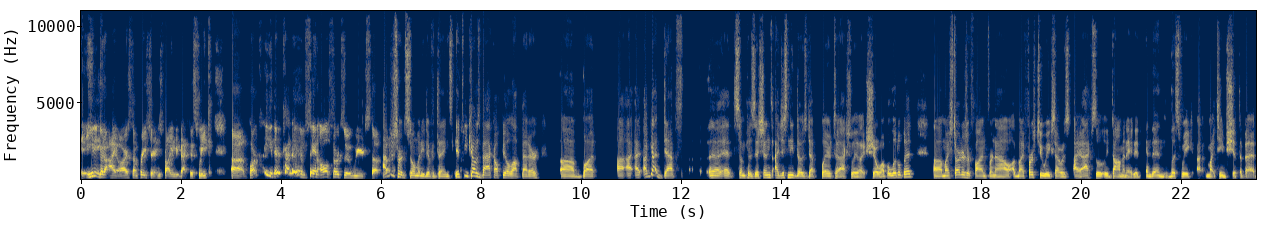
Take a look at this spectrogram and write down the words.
he didn't go to IR, so I'm pretty sure he's probably going to be back this week. Uh, Barkley, they're kind of saying all sorts of weird stuff. I've just heard so many different things. If he comes back, I'll feel a lot better. Uh, but I, I, I've got depth uh, at some positions. I just need those depth players to actually like show up a little bit. Uh, my starters are fine for now. Uh, My first two weeks, I was I absolutely dominated, and then this week uh, my team shit the bed.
